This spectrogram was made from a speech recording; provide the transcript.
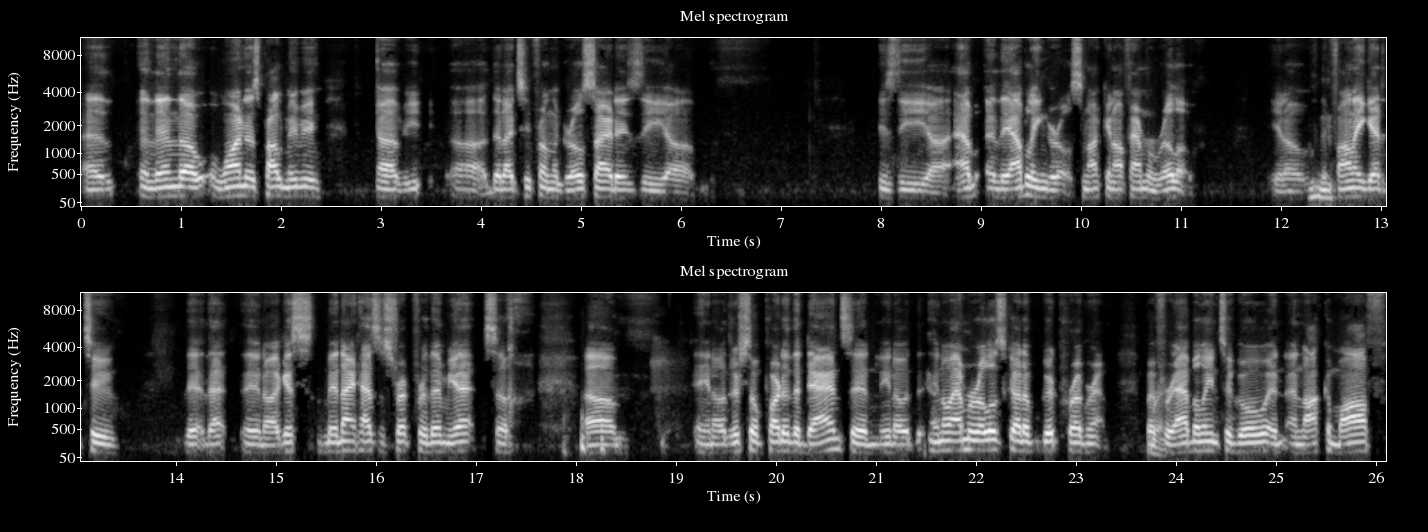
Uh, and then the one is probably maybe uh, uh, that I'd see from the girls' side is the uh, is the uh, Ab- the Abilene girls knocking off Amarillo. You know, mm-hmm. they finally get to that, that. You know, I guess midnight hasn't struck for them yet, so. Um, you know, they're still part of the dance, and you know, you know, Amarillo's got a good program, but right. for Abilene to go and, and knock them off,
